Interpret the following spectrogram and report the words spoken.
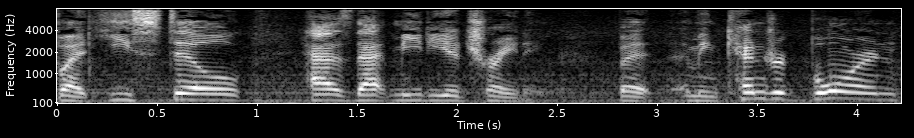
but he still has that media training. But I mean, Kendrick Bourne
